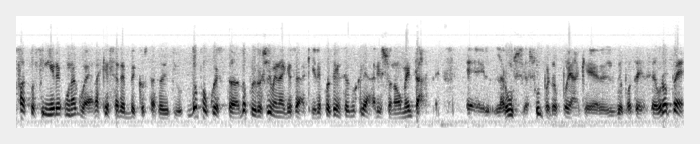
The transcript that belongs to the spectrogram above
fatto finire una guerra che sarebbe costata di più. Dopo, questa, dopo Hiroshima e Nagasaki le potenze nucleari sono aumentate, eh, la Russia, subito poi anche le due potenze europee,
